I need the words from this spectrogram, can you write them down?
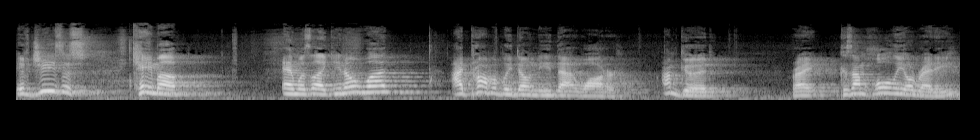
If Jesus came up and was like, "You know what? I probably don't need that water. I'm good." Right? Cuz I'm holy already.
